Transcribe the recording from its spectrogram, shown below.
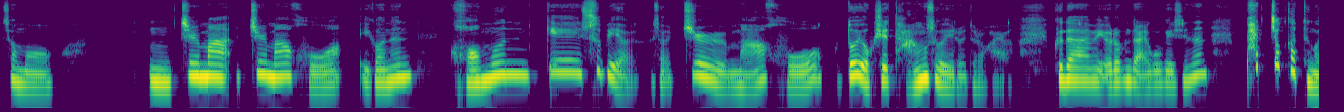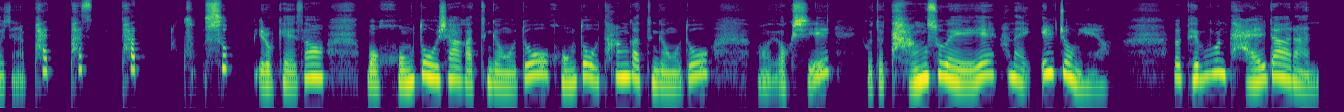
그래서 뭐음 쯔마 쯔마호 이거는 검은 깨 수비열 그래서 쯔마호 또 역시 당수에로 들어가요. 그 다음에 여러분들 알고 계시는 팥죽 같은 거 있잖아요. 팥 팥팥국숲 이렇게 해서 뭐 홍도샤 같은 경우도 홍도탕 같은 경우도 어 역시 이것도 당수에의 하나의 일종이에요. 어 대부분 달달한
